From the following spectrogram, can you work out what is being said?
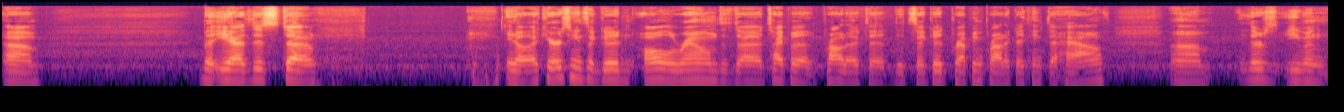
Um, but yeah, this uh, you know, kerosene's a good all around uh, type of product. it's a good prepping product, I think, to have. Um, there's even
